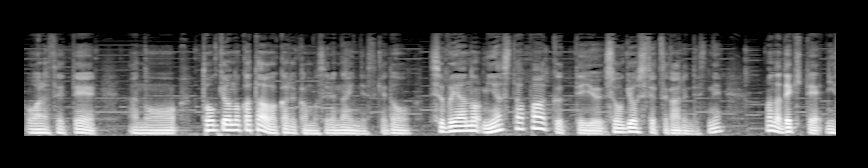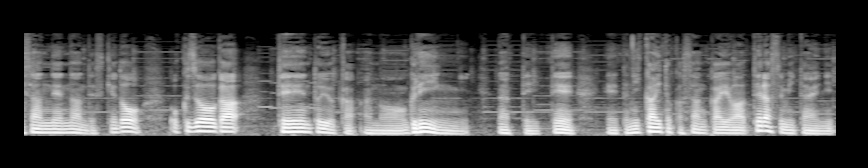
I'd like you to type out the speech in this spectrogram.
終わらせてあの東京の方はわかるかもしれないんですけど渋谷の宮下パークっていう商業施設があるんですね。まだできて23年なんですけど屋上が庭園というかあのグリーンになっていて、えー、と2階とか3階はテラスみたいに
